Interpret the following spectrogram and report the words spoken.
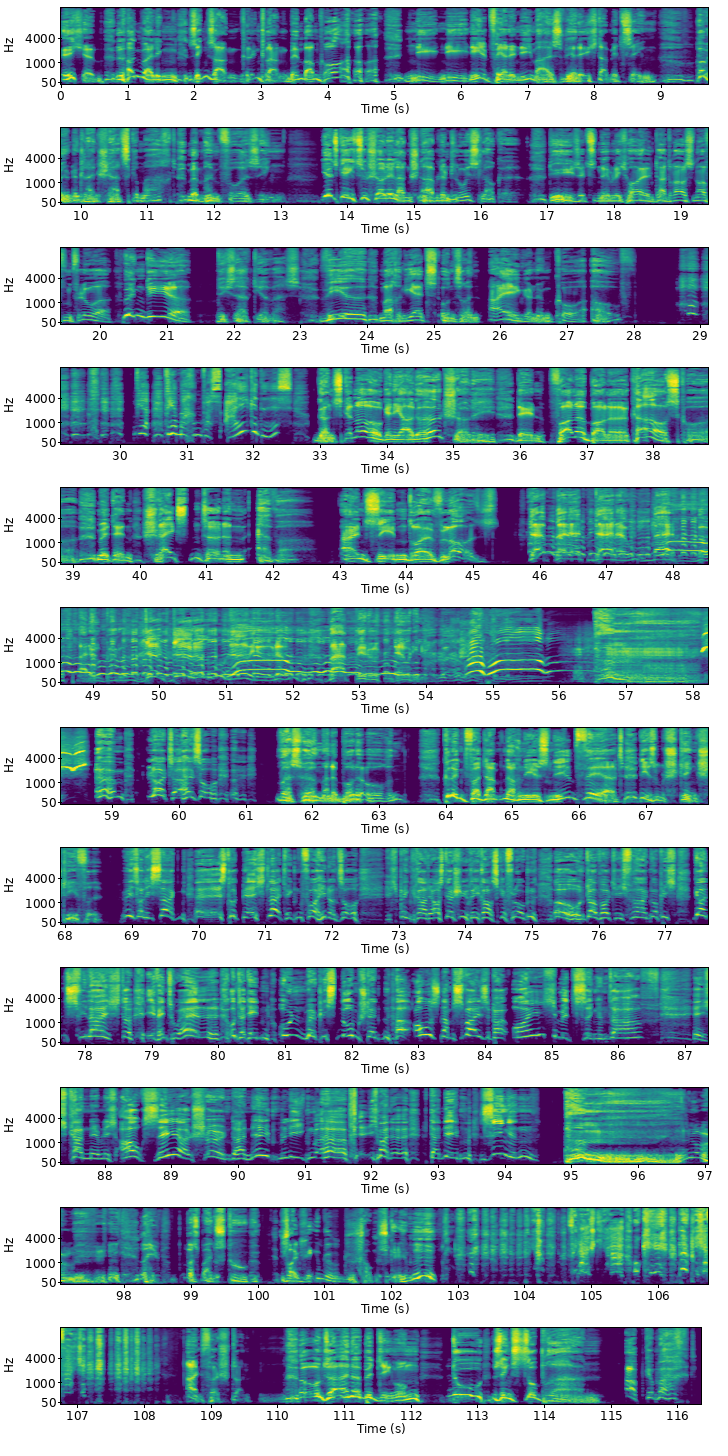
Ich im langweiligen Singsang, Klingklang, Bimbam-Chor? Nie, nie, Nilpferde, niemals werde ich damit singen. Habe nur einen kleinen Scherz gemacht mit meinem Vorsingen. Jetzt gehe ich zu Scholle Langschnabel und Louis Locke. Die sitzen nämlich heulend da draußen auf dem Flur. Wegen dir. Ich sag dir was. Wir machen jetzt unseren eigenen Chor auf. Wir, wir machen was Eigenes? Ganz genau, genial gehört, Shirley. Den volle Bolle Chaoschor mit den schrägsten Tönen ever. Eins, sieben, zwölf, los! Ähm, Leute, also. Äh, Was hören meine Bolle-Ohren? Klingt verdammt nach Nils Nilpferd, diesem Stinkstiefel. Wie soll ich sagen? Äh, Es tut mir echt leid wegen vorhin und so. Ich bin gerade aus der Jury rausgeflogen. Oh, und da wollte ich fragen, ob ich ganz vielleicht, äh, eventuell, unter den unmöglichsten Umständen äh, ausnahmsweise bei euch mitsingen darf. Ich kann nämlich auch sehr schön daneben liegen. Äh, ich meine, daneben singen. Was meinst du? Sollen wir ihm eine Chance geben? Vielleicht ja, okay, möglicherweise. Einverstanden. Unter einer Bedingung. Du singst Sopran. Abgemacht.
